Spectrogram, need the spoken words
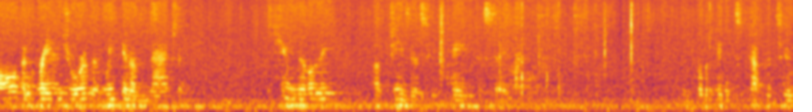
all the grandeur that we can imagine, the humility of Jesus who came to save us. Philippians chapter 2,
